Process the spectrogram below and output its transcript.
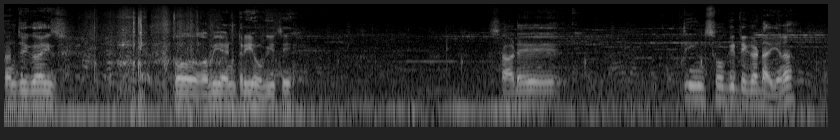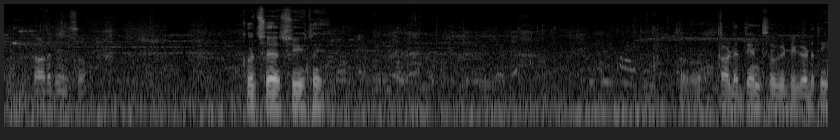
हाँ जी गाइज़ तो अभी एंट्री होगी थी। साढ़े तीन सौ की टिकट आई है ना? साढ़े तीन सौ। कुछ ऐसी थी। तो साढ़े तीन सौ की टिकट थी।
